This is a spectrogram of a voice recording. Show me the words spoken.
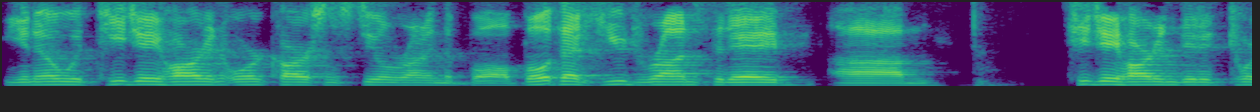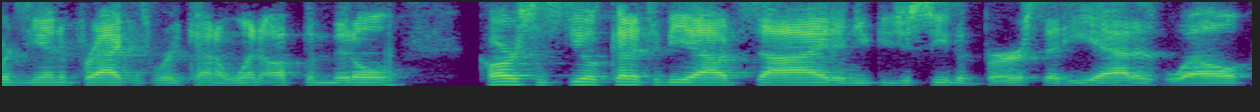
You know, with TJ Harden or Carson Steele running the ball, both had huge runs today. Um, TJ Harden did it towards the end of practice where he kind of went up the middle. Carson Steele cut it to the outside, and you could just see the burst that he had as well.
